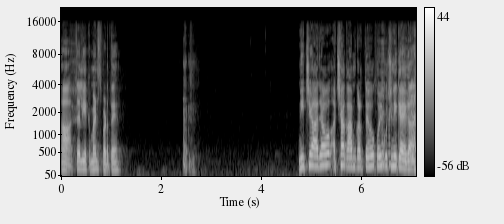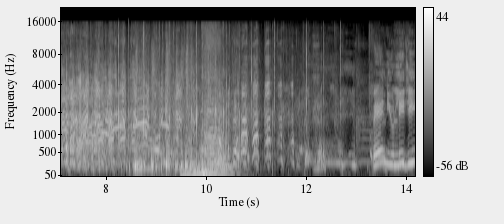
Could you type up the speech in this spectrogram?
हाँ। चलिए कमेंट्स पढ़ते हैं। नीचे आ जाओ अच्छा काम करते हो कोई कुछ नहीं कहेगा। पेन यूली जी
